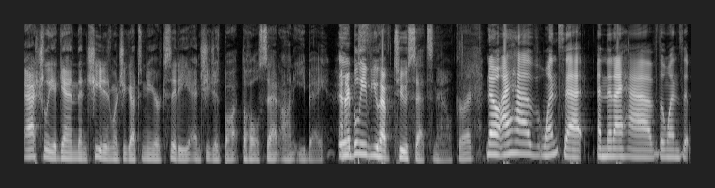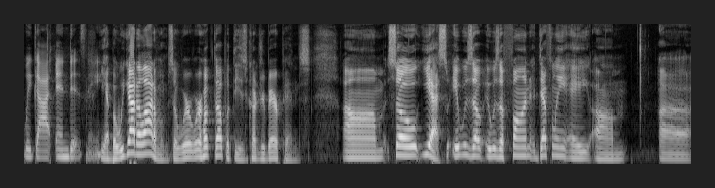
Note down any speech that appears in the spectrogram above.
Ashley again then cheated when she got to New York City and she just bought the whole set on eBay. And I believe you have two sets now, correct? No, I have one set, and then I have the ones that we got in Disney. Yeah, but we got a lot of them, so we're we're hooked up with these country bear pins. Um, so yes, it was a it was a fun, definitely a um uh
